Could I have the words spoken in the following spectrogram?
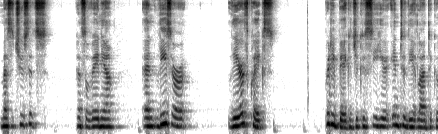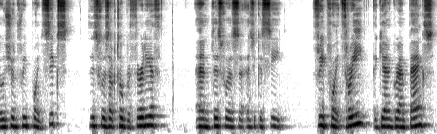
Massachusetts, Pennsylvania, and these are the earthquakes, pretty big, as you can see here, into the Atlantic Ocean, 3.6. This was October 30th, and this was, uh, as you can see, 3.3, again, Grand Banks,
